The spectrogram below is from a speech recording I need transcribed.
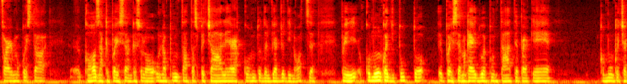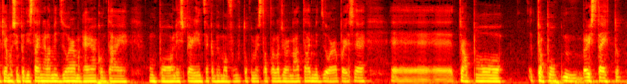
faremo questa cosa che può essere anche solo una puntata speciale, racconto del viaggio di nozze, poi comunque di tutto, e può essere magari due puntate perché comunque cerchiamo sempre di stare nella mezz'ora, magari raccontare un po' l'esperienza che abbiamo avuto, come è stata la giornata in mezz'ora, può essere eh, troppo, troppo mm, ristretto.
